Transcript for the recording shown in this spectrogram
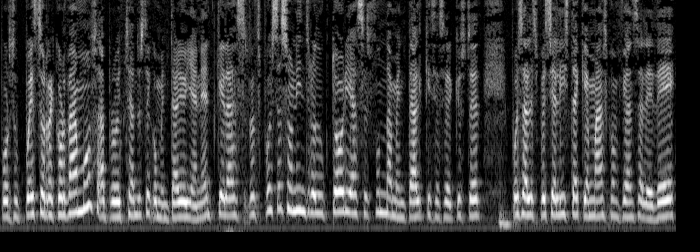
Por supuesto, recordamos, aprovechando este comentario, Janet, que las respuestas son introductorias. Es fundamental que se acerque usted pues al especialista que más confianza le dé.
